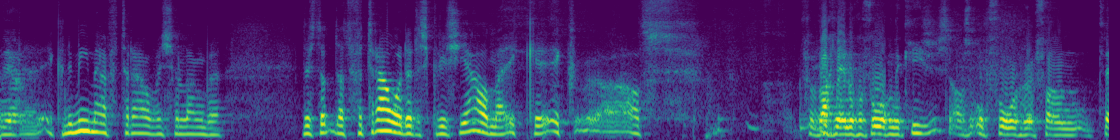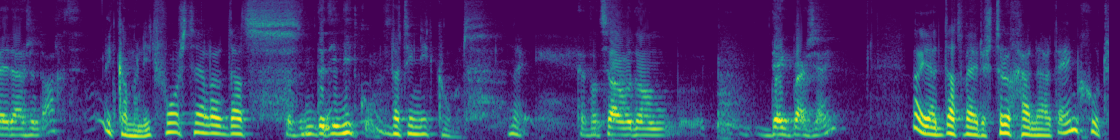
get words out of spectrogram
we Ja. de economie maar vertrouwen, zolang we... Dus dat, dat vertrouwen, dat is cruciaal, maar ik, eh, ik eh, als... Verwacht jij nog een volgende crisis als opvolger van 2008? Ik kan me niet voorstellen dat, Dat, dat die niet komt. dat die niet komt. Nee. En wat zou er dan denkbaar zijn? Nou ja, dat wij dus teruggaan naar het eemgoed.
